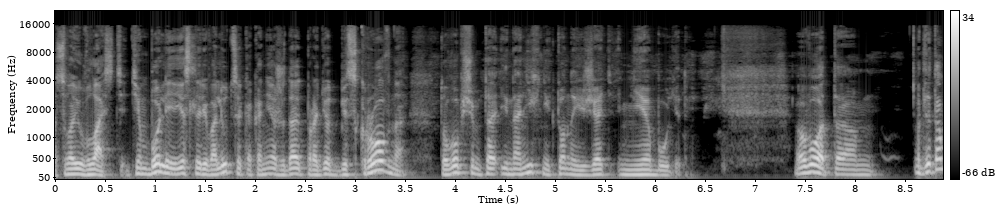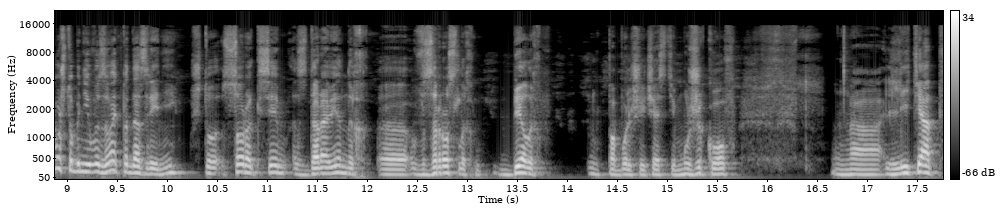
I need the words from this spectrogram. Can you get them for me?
свою власть. Тем более, если революция, как они ожидают, пройдет бескровно, то, в общем-то, и на них никто наезжать не будет. Вот. Эм, для того, чтобы не вызывать подозрений, что 47 здоровенных э, взрослых белых, по большей части мужиков, э, летят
